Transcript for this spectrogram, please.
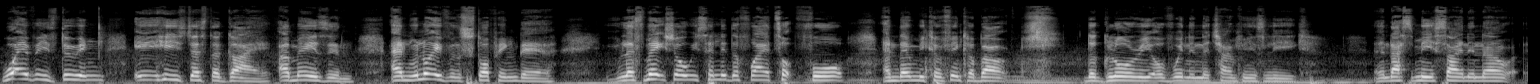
Whatever he's doing, he's just a guy. Amazing. And we're not even stopping there. Let's make sure we solidify top four, and then we can think about the glory of winning the Champions League. And that's me signing out.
